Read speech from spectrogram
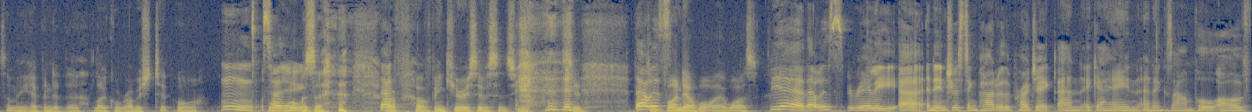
something happened at the local rubbish tip, or mm, so what, what, was that? I've, I've, been curious ever since you said that to was find out what that was. Yeah, that was really uh, an interesting part of the project, and again, an example of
